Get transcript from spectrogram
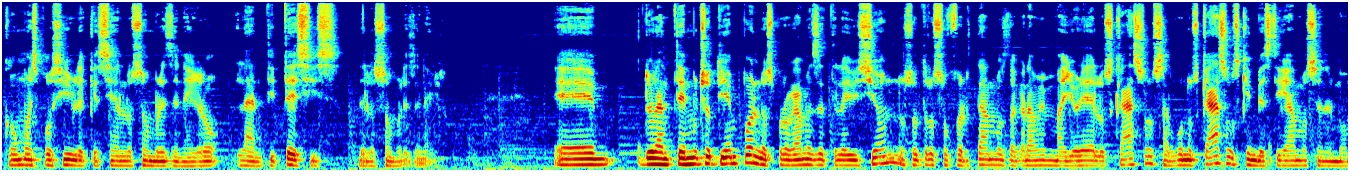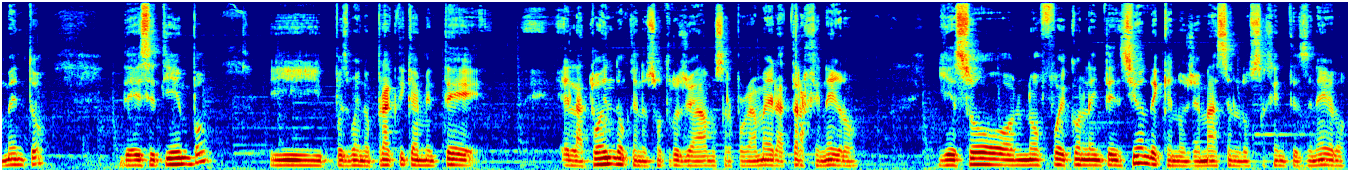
¿cómo es posible que sean los hombres de negro la antítesis de los hombres de negro? Eh, durante mucho tiempo en los programas de televisión nosotros ofertamos la gran mayoría de los casos, algunos casos que investigamos en el momento de ese tiempo y pues bueno, prácticamente el atuendo que nosotros llevábamos al programa era traje negro. Y eso no fue con la intención de que nos llamasen los agentes de negro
